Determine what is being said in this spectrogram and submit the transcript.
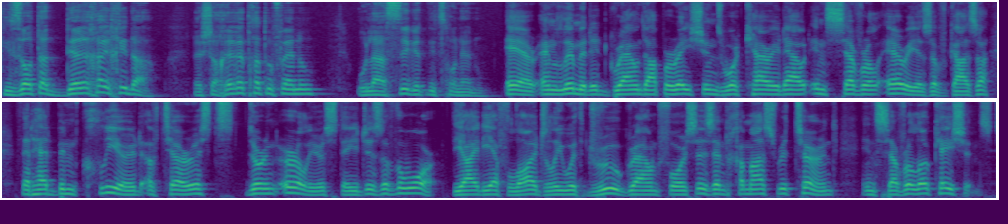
כי זאת הדרך היחידה לשחרר את חטופינו ולהשיג את ניצחוננו. Air and limited ground operations were carried out in several areas of Gaza that had been cleared of terrorists during earlier stages of the war. The IDF largely withdrew ground forces and Hamas returned in several locations.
